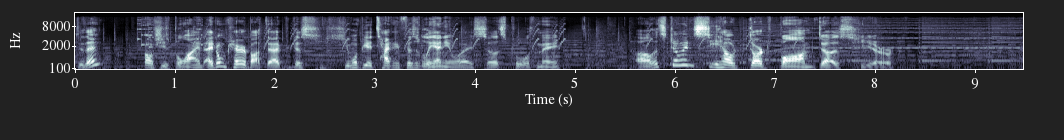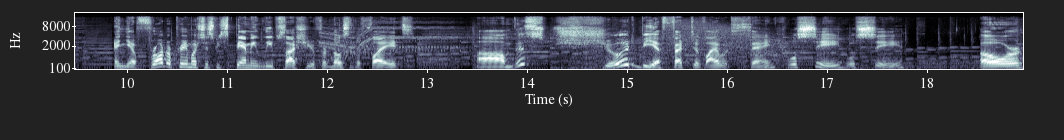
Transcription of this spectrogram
Do they? Oh, she's blind. I don't care about that, because she won't be attacking physically anyway, so that's cool with me. Uh, let's go ahead and see how Dark Bomb does here. And yeah, Frog will pretty much just be spamming Leap Slash here for most of the fight. Um, this should be effective, I would think. We'll see. We'll see. Or...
